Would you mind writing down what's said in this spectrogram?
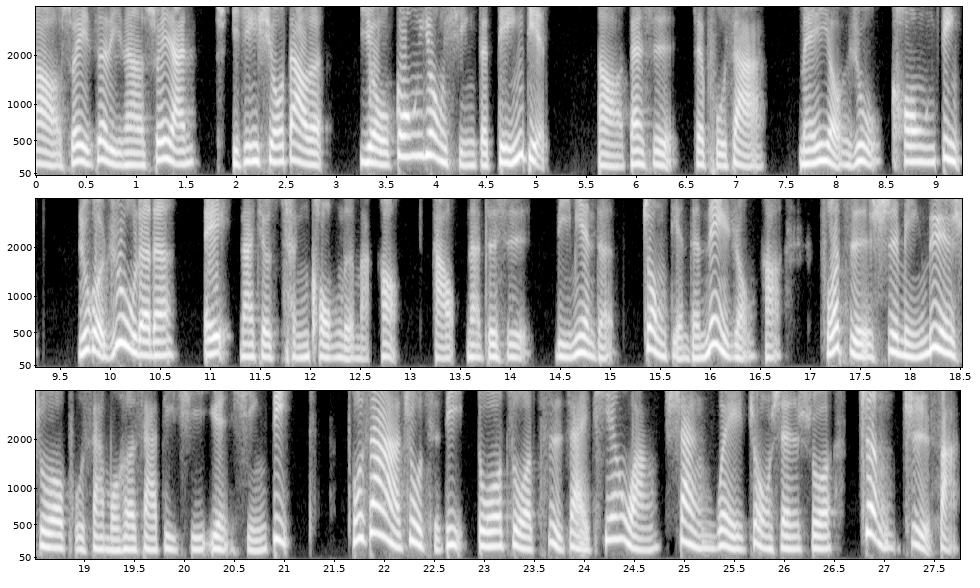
啊。所以这里呢，虽然已经修到了有功用行的顶点啊，但是这菩萨没有入空定。如果入了呢？哎，那就成空了嘛，哈，好，那这是里面的重点的内容哈。佛子是名略说菩萨摩诃萨第七远行地，菩萨住此地，多作自在天王，善为众生说正智法，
